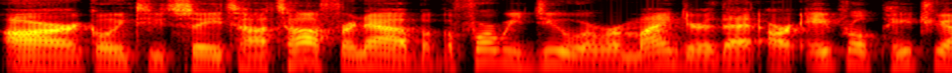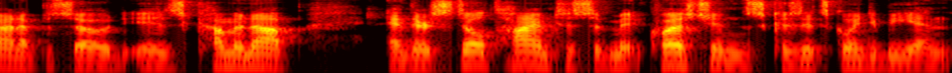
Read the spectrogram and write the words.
are going to say ta ta for now, but before we do, a reminder that our April Patreon episode is coming up, and there's still time to submit questions because it's going to be an,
